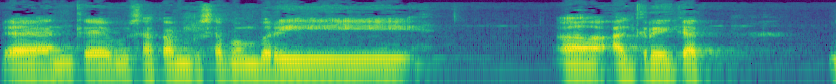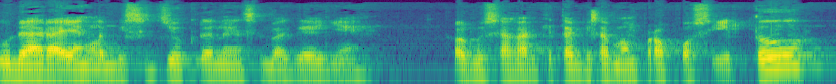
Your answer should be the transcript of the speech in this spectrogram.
dan kayak misalkan bisa memberi uh, agregat udara yang lebih sejuk dan lain sebagainya. Kalau misalkan kita bisa mempropos itu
